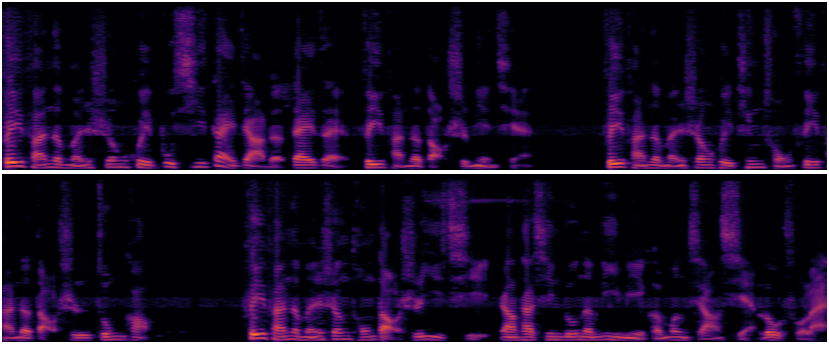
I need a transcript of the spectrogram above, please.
非凡的门生会不惜代价的待在非凡的导师面前，非凡的门生会听从非凡的导师忠告，非凡的门生同导师一起，让他心中的秘密和梦想显露出来。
